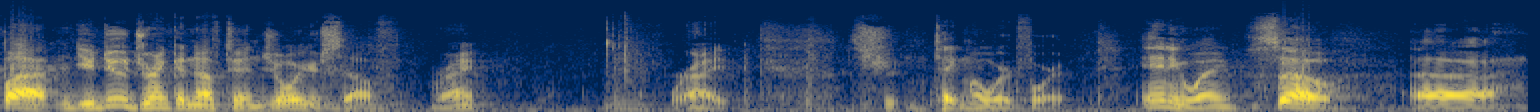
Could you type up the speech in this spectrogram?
but you do drink enough to enjoy yourself, right? Right. Take my word for it. Anyway, so uh,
